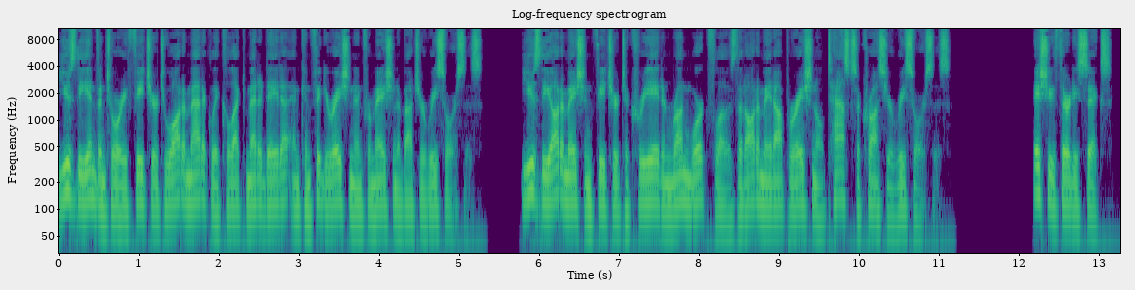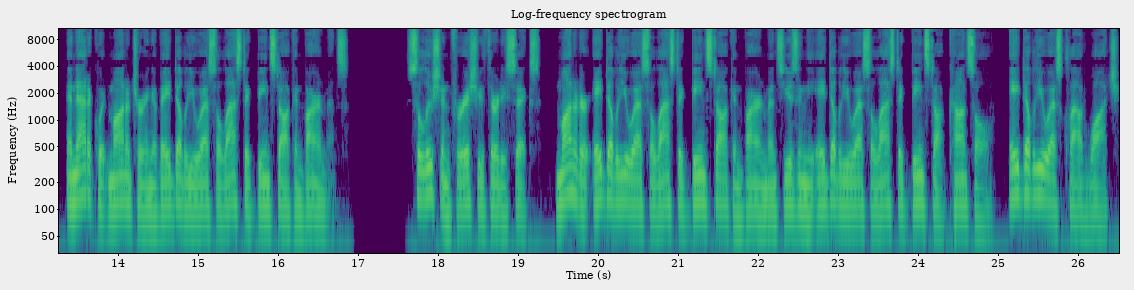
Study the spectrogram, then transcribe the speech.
Use the inventory feature to automatically collect metadata and configuration information about your resources. Use the automation feature to create and run workflows that automate operational tasks across your resources. Issue 36 Inadequate monitoring of AWS Elastic Beanstalk environments. Solution for Issue 36 Monitor AWS Elastic Beanstalk environments using the AWS Elastic Beanstalk Console, AWS CloudWatch,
